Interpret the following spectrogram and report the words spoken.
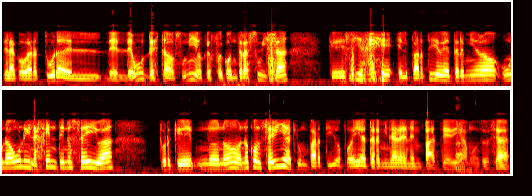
de la cobertura del, del debut de Estados Unidos, que fue contra Suiza, que decía que el partido había terminado 1 a 1 y la gente no se iba porque no no no concebía que un partido podía terminar en empate, digamos. O sea,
